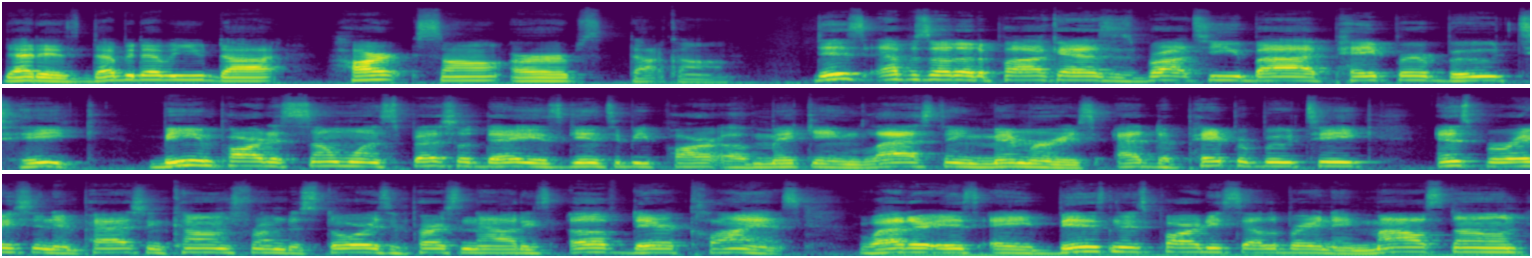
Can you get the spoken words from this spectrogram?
That is www.heartsongherbs.com. This episode of the podcast is brought to you by Paper Boutique. Being part of someone's special day is getting to be part of making lasting memories. At the Paper Boutique, inspiration and passion comes from the stories and personalities of their clients. Whether it's a business party celebrating a milestone,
